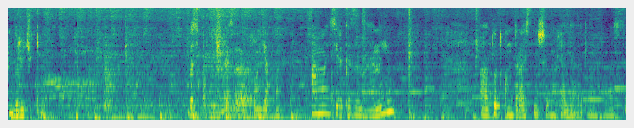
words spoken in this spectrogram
брючки. Без курточки зверху, як вам? Саме тільки зелений. А тут контрастніше виглядають лампаси.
